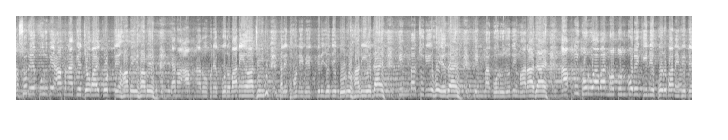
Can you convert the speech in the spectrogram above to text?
আসরের পূর্বে আপনাকে জবাই করতে হবেই হবে। কেন আপনার উপরে কোরবানি আছে তাহলে ধনী ব্যক্তির যদি গরু হারিয়ে যায় কিংবা চুরি হয়ে যায় কিংবা গরু যদি মারা যায়, আপনি গরু আবার নতুন করে কিনে কোরবানি দিতে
